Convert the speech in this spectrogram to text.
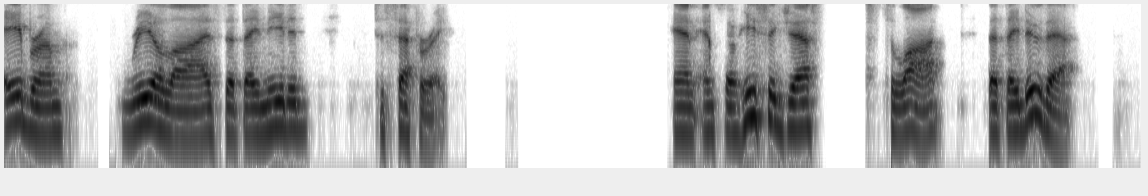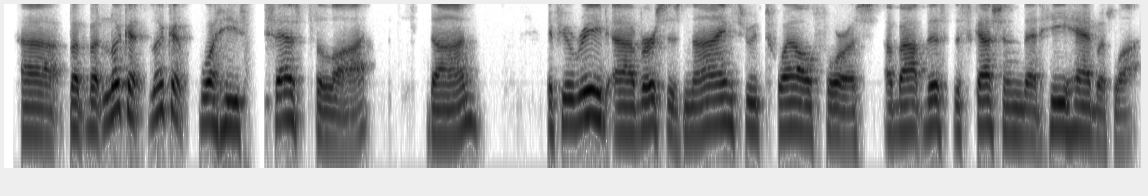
abram realized that they needed to separate. And and so he suggests to lot that they do that uh, but but look at look at what he says to lot don if you read uh, verses 9 through 12 for us about this discussion that he had with lot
